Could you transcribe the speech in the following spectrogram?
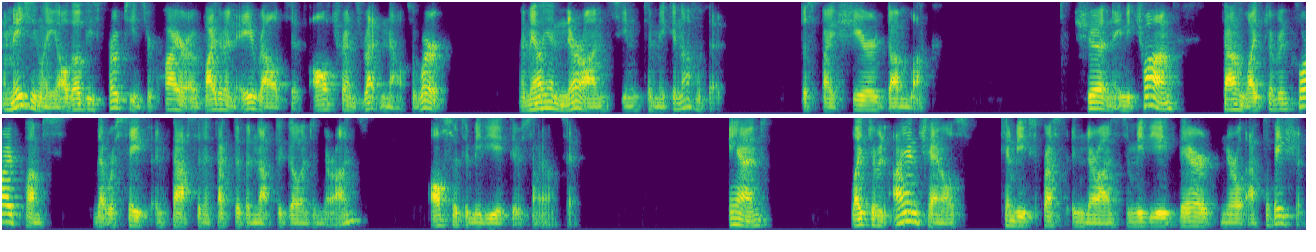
Amazingly, although these proteins require a vitamin A relative, all transretinal, to work, mammalian neurons seem to make enough of it, just by sheer dumb luck. Xue and Amy Chuang found light-driven chloride pumps that were safe and fast and effective enough to go into neurons, also to mediate their silencing. And light-driven ion channels can be expressed in neurons to mediate their neural activation.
